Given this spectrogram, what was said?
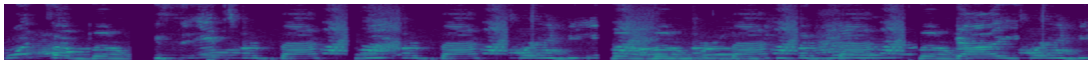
What's up, little? It's our back. We are back Crazy little. We're back for little guy Crazy.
